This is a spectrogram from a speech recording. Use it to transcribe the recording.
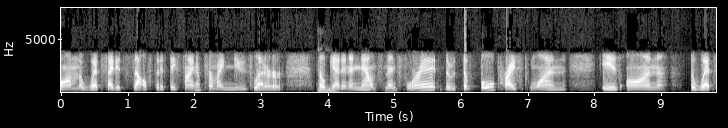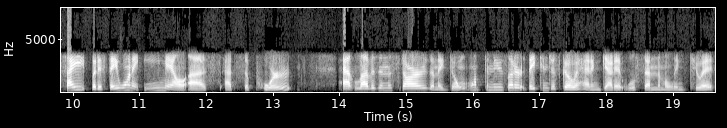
on the website itself, but if they sign up for my newsletter, They'll mm-hmm. get an announcement for it. The the full priced one is on the website, but if they want to email us at support at Love is in the Stars and they don't want the newsletter, they can just go ahead and get it. We'll send them a link to it.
